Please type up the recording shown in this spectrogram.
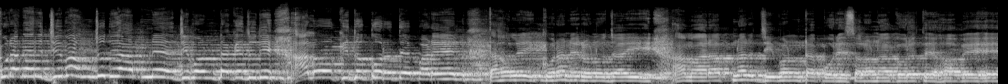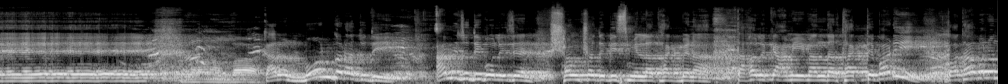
কোরআনের জীবন যদি আপনি জীবনটাকে যদি আলোকিত করতে পারেন, তাহলে এই কোরআনের অনুযায়ী আমার আপনার জীবনটা পরিচালনা করতে হবে। কারণ মন গড়া যদি আমি যদি বলি যে সংসদে বিসমিল্লা থাকবে না, তাহলে কি আমি ইমানদার থাকতে পারি? কথা বলুন,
